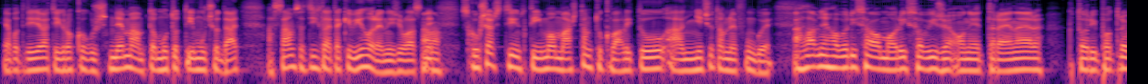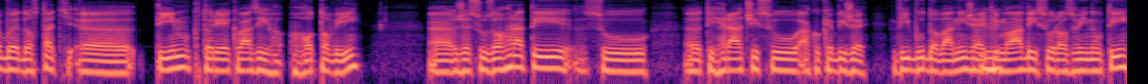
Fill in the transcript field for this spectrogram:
ja po tých 9 rokoch už nemám tomuto týmu čo dať a sám sa cítil aj taký vyhorený, že vlastne ano. skúšaš s tým týmom, máš tam tú kvalitu a niečo tam nefunguje. A hlavne hovorí sa o Morisovi, že on je tréner, ktorý potrebuje dostať e, tým, ktorý je kvázi hotový, e, že sú zohratí, sú, e, tí hráči sú ako keby, že vybudovaní, že aj tí mm. mladí sú rozvinutí,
